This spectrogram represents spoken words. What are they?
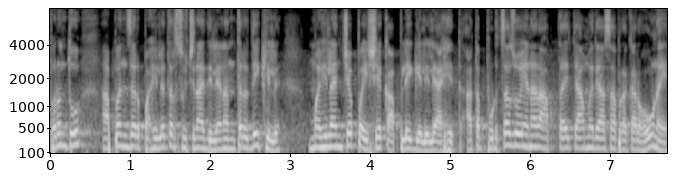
परंतु आपण जर पाहिलं तर सूचना दिल्यानंतर देखील महिलांचे पैसे कापले गेलेले आहेत. आता पुढचा जो येणारा हप्ता आहे त्यामध्ये असा प्रकार होऊ नये.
